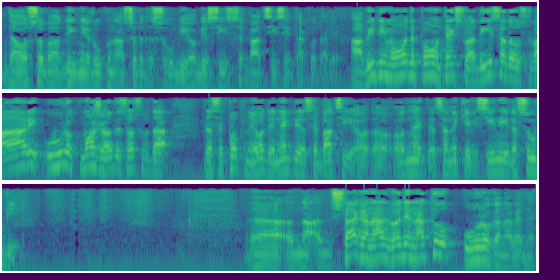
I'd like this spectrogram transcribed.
da osoba digne ruku na sebe da se ubije, objesi se, baci se i tako dalje. A vidimo ovdje po ovom tekstu Adisa da u stvari urok može odvesti osobu da, da se popne ode negdje da se baci od, od nek, sa neke visine i da se ubije. E, na, šta ga navede na to? Urok ga navede.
